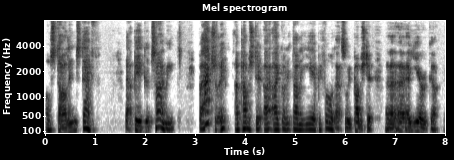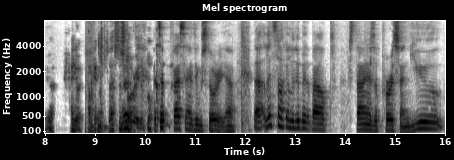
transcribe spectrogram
of Stalin's death. That'd be a good timing. But actually, I published it. I, I got it done a year before that, so we published it uh, a year ago. Yeah. Anyway, okay, so that's the story of the book. It's a fascinating story. Yeah. Uh, let's talk a little bit about Stalin as a person. You,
